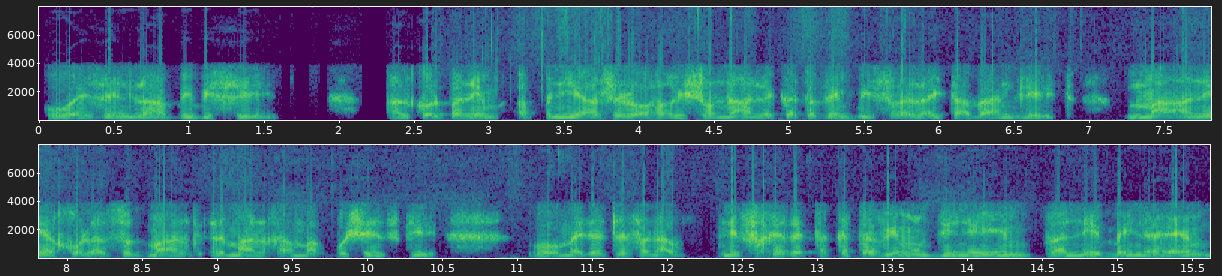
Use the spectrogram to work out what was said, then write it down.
הוא האזין ל-BBC. על כל פנים, הפנייה שלו הראשונה לכתבים בישראל הייתה באנגלית. מה אני יכול לעשות למענך, מר בושינסקי? ועומדת לפניו נבחרת הכתבים המדיניים, ואני ביניהם,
